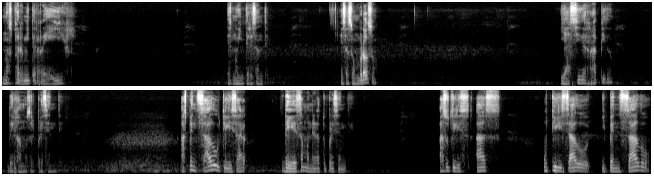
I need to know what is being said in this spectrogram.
nos permite reír. Es muy interesante. Es asombroso. Y así de rápido dejamos el presente. ¿Has pensado utilizar de esa manera tu presente? ¿Has, utilizado y pensado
